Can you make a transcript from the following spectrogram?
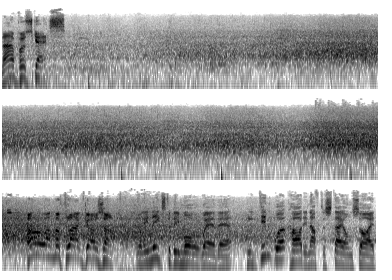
Now Busquets. Oh, and the flag goes up. Well, he needs to be more aware there. He didn't work hard enough to stay onside.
